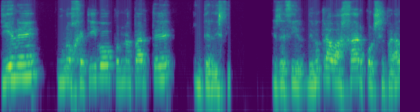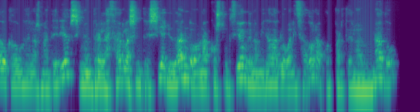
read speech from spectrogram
Tiene un objetivo, por una parte, interdisciplinar, es decir, de no trabajar por separado cada una de las materias, sino entrelazarlas entre sí, ayudando a una construcción de una mirada globalizadora por parte del alumnado,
